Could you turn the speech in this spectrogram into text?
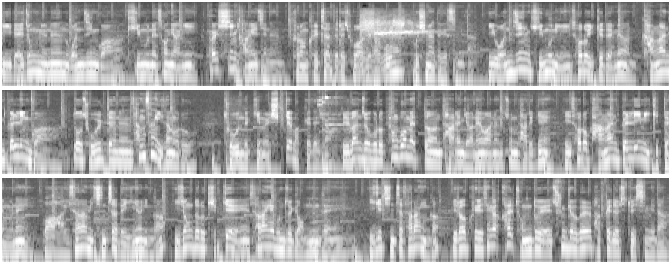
이 네 종류는 원진과 귀문의 성향이 훨씬 강해지는 그런 글자들의 조합이라고 보시면 되겠습니다. 이 원진 귀문이 서로 있게 되면 강한 끌림과 또 좋을 때는 상상 이상으로 좋은 느낌을 쉽게 받게 되죠. 일반적으로 평범했던 다른 연애와는 좀 다르게 이 서로 강한 끌림이 있기 때문에 와, 이 사람이 진짜 내 인연인가? 이 정도로 깊게 사랑해 본 적이 없는데 이게 진짜 사랑인가? 이렇게 생각할 정도의 충격을 받게 될 수도 있습니다.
